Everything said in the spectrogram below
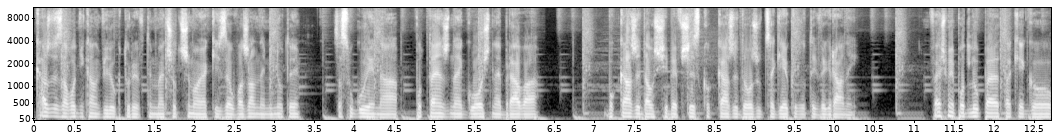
Każdy zawodnik Anwilu, który w tym meczu otrzymał jakieś zauważalne minuty, zasługuje na potężne, głośne brawa, bo każdy dał z siebie wszystko, każdy dołożył cegiełkę do tej wygranej. Weźmy pod lupę takiego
